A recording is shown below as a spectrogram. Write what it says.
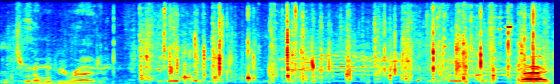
That's what I'm gonna be riding. Nice.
